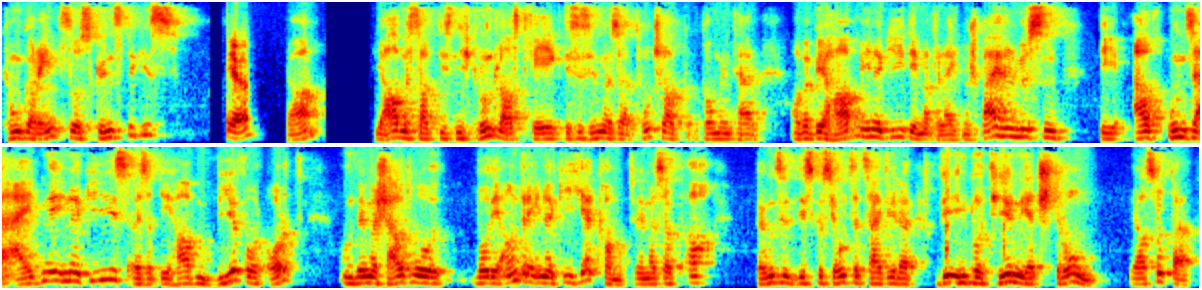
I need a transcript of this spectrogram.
konkurrenzlos günstig ist. Ja. Ja, ja, man sagt, die ist nicht grundlastfähig, das ist immer so ein Totschlagkommentar. Aber wir haben Energie, die wir vielleicht noch speichern müssen, die auch unsere eigene Energie ist, also die haben wir vor Ort. Und wenn man schaut, wo, wo die andere Energie herkommt, wenn man sagt, ach, bei uns in der Diskussion zurzeit wieder, wir importieren jetzt Strom. Ja, super.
